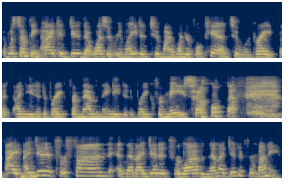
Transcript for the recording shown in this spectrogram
it was something I could do that wasn't related to my wonderful kids who were great, but I needed a break from them and they needed a break from me. So I, I did it for fun and then I did it for love and then I did it for money.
